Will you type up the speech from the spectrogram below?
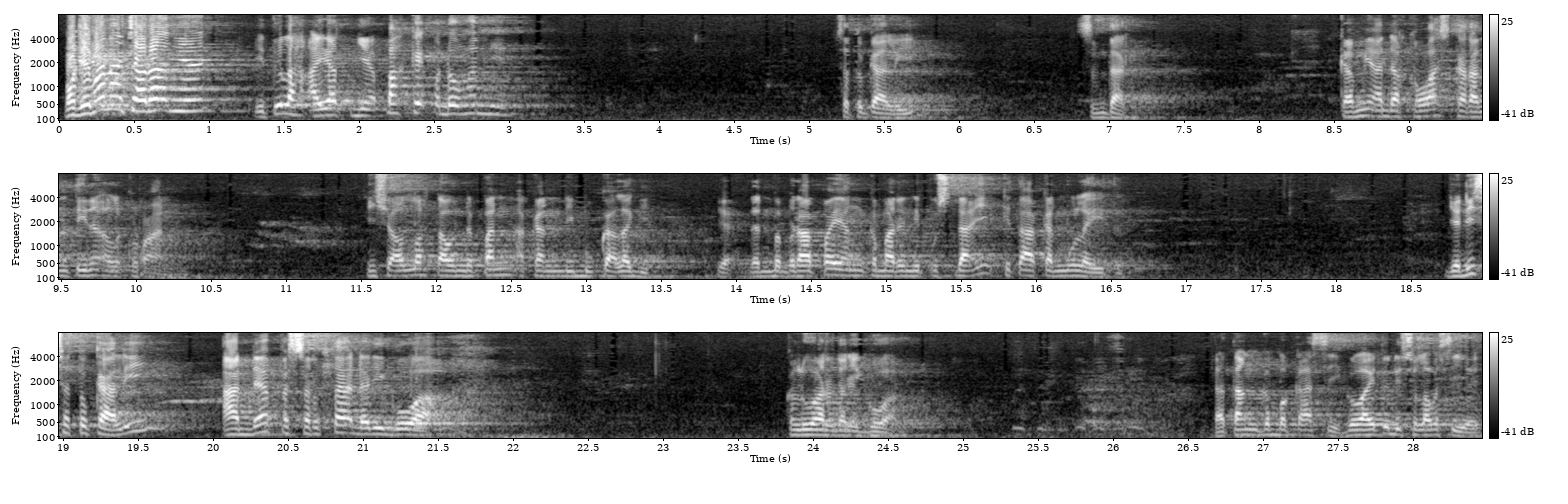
Bagaimana caranya? Itulah ayatnya, pakai pedomannya. Satu kali, sebentar, kami ada kelas karantina Al-Quran Insya Allah tahun depan akan dibuka lagi. Ya, dan beberapa yang kemarin di Pusdai kita akan mulai itu. Jadi satu kali ada peserta dari Goa keluar dari Goa datang ke Bekasi. Goa itu di Sulawesi ya.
